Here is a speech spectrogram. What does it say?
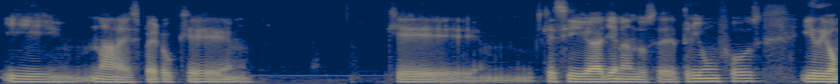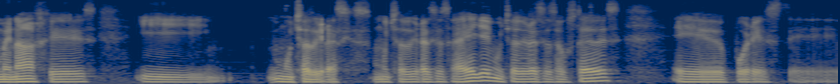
Y nada, espero que, que, que siga llenándose de triunfos y de homenajes y muchas gracias, muchas gracias a ella y muchas gracias a ustedes. Eh, por, este,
